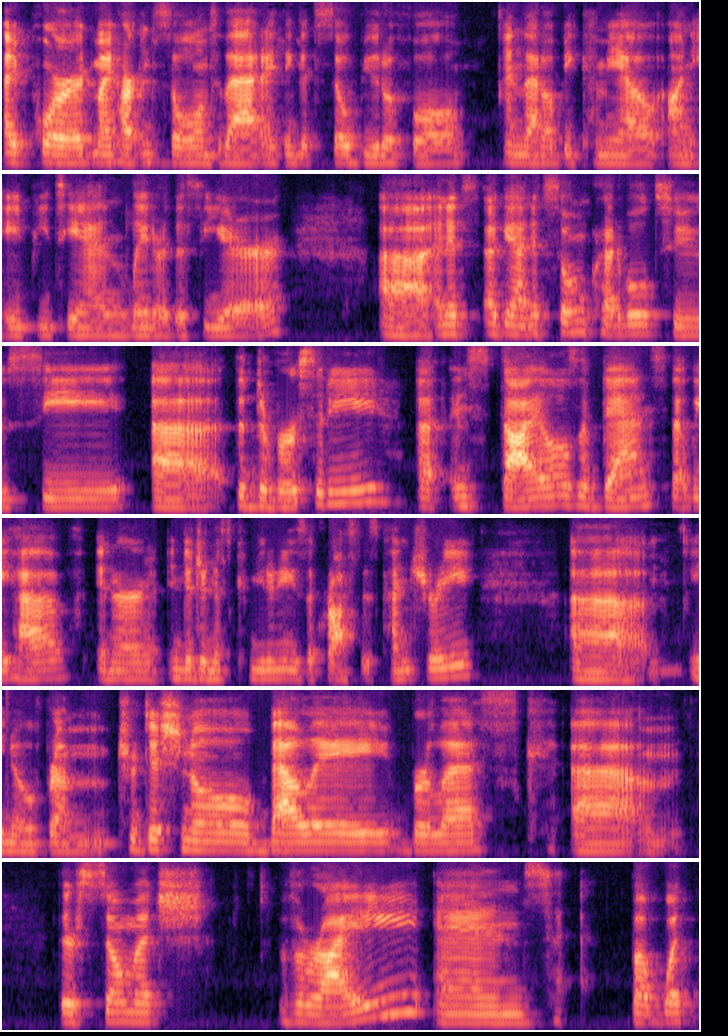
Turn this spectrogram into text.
I poured my heart and soul into that. I think it's so beautiful. And that'll be coming out on APTN later this year. Uh, and it's again, it's so incredible to see uh, the diversity uh, in styles of dance that we have in our Indigenous communities across this country. Um, you know, from traditional ballet, burlesque. Um, there's so much variety, and but what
